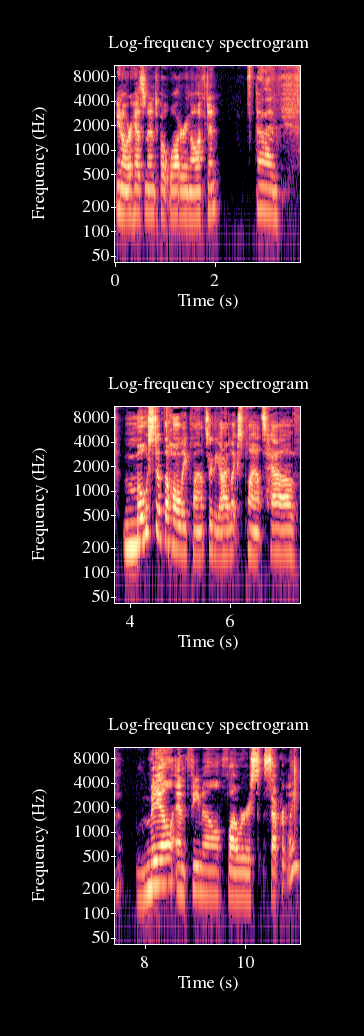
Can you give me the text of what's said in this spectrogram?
you know, are hesitant about watering often. Um, most of the holly plants or the ilex plants have male and female flowers separately.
